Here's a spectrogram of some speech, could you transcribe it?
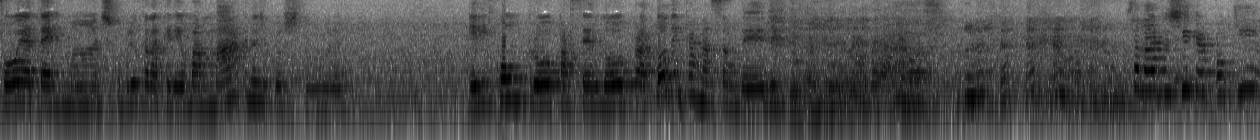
foi até a irmã, descobriu que ela queria uma máquina de costura. Ele comprou, parcelou para toda a encarnação dele. salário do Chico era pouquinho.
